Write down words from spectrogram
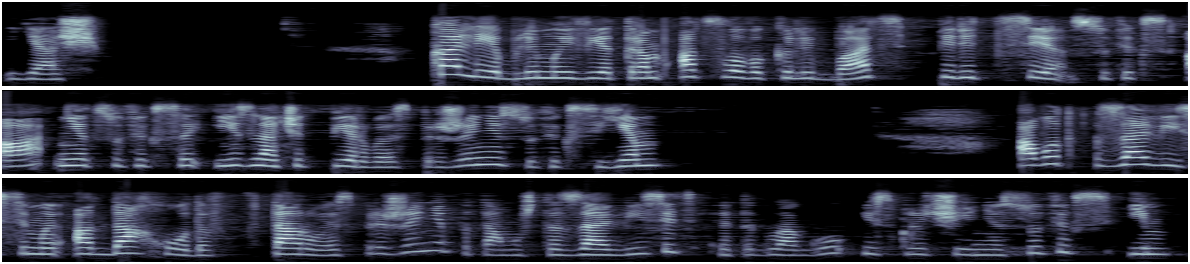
«ящ». Колеблемый ветром от слова «колебать» перед «се» суффикс «а», нет суффикса «и», значит, первое спряжение суффикс «ем». А вот зависимый от доходов Второе спряжение, потому что зависеть – это глагол исключения, суффикс «им».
